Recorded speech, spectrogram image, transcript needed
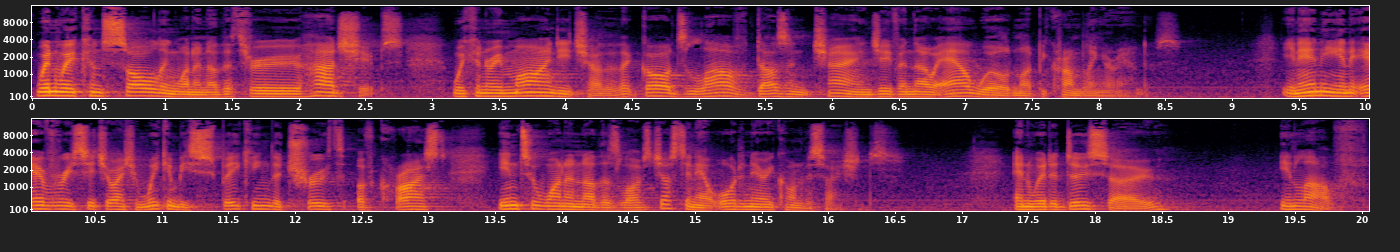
When we're consoling one another through hardships, we can remind each other that God's love doesn't change even though our world might be crumbling around us. In any and every situation, we can be speaking the truth of Christ into one another's lives just in our ordinary conversations. And we're to do so in love,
